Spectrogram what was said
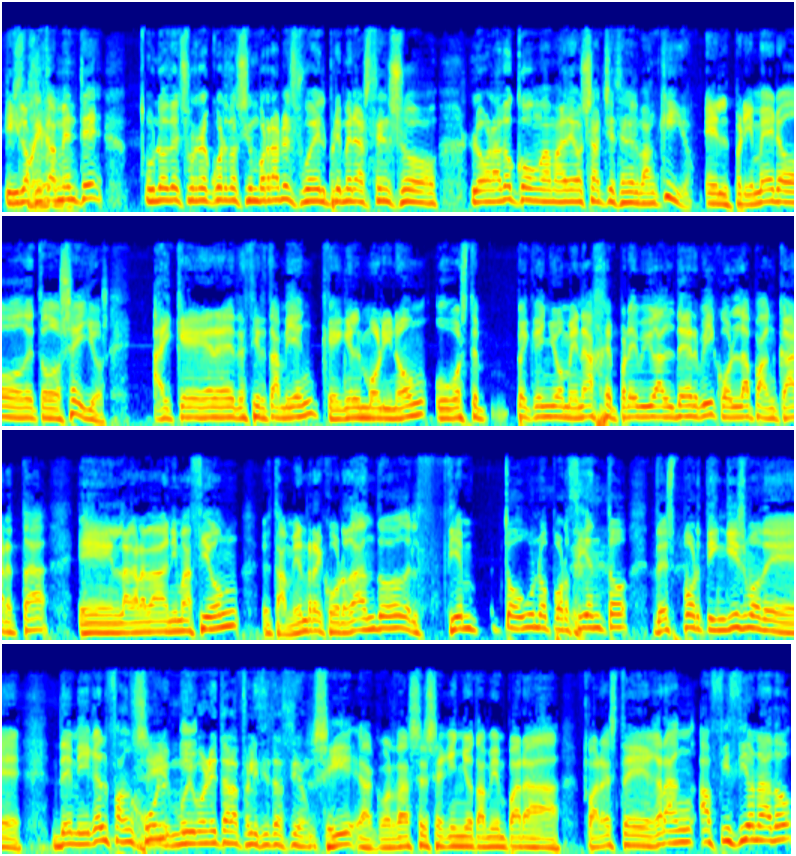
Y lógicamente, uno de sus recuerdos imborrables fue el primer ascenso logrado con Amadeo Sánchez en el banquillo. el primero de todos ellos. Hay que decir también que en el Molinón hubo este pequeño homenaje previo al derby con la pancarta en la grada de animación, eh, también recordando el 101% de sportinguismo de, de Miguel Fanjul. Sí, muy bonita la felicitación. Sí, acordarse ese guiño también para, para este gran aficionado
